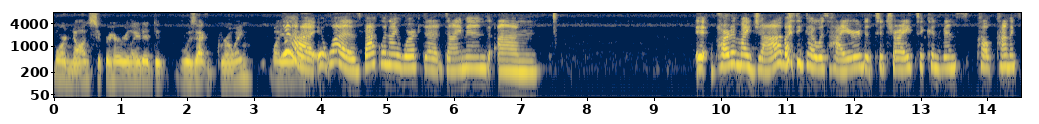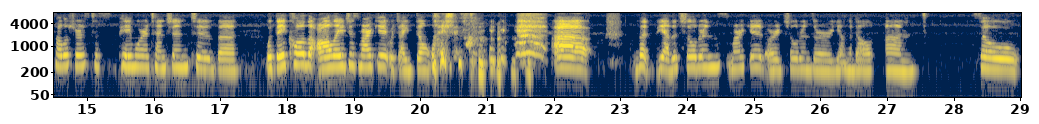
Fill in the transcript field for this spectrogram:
more non superhero related? Did was that growing? yeah, it was back when I worked at Diamond. Um, it, part of my job, I think I was hired to try to convince comics publishers to pay more attention to the what they call the all ages market, which I don't like to say. uh, but yeah, the children's market or children's or young adult. Um, so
